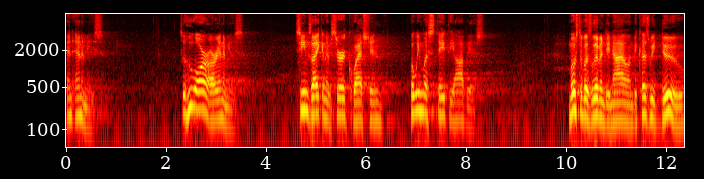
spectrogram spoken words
and enemies. So, who are our enemies? Seems like an absurd question, but we must state the obvious. Most of us live in denial, and because we do,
